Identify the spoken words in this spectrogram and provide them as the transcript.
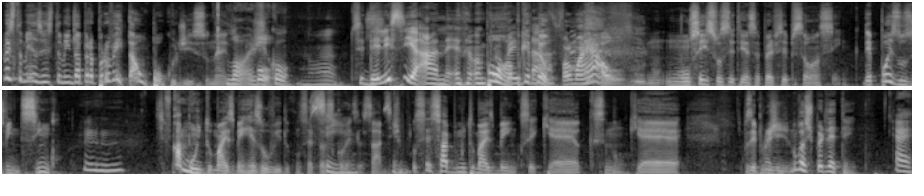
Mas também, às vezes, também dá pra aproveitar um pouco disso, né? Pô, Lógico. Não, se deliciar, né? Não Porra, porque, meu, forma real, não sei se você tem essa percepção assim. Depois dos 25, Uhum. você fica muito mais bem resolvido com certas Sim, coisas, sabe? sim. Tipo, você sabe muito mais bem o que você quer, o que você não quer. Por exemplo, gente, não gosto de perder tempo. É.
